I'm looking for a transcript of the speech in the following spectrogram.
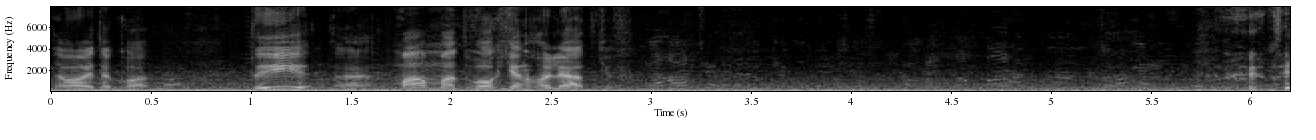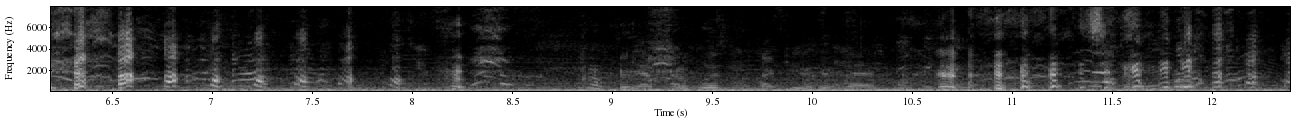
Давай тако. Ти е, мама двох янголятків. Я приблизно так і уявляю.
